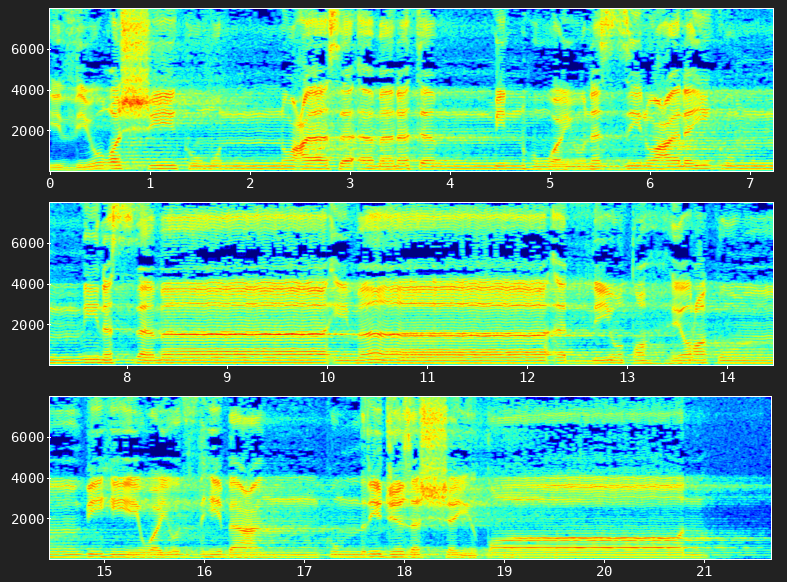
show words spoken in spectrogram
إذ يغشيكم النعاس أمنة منه وينزل عليكم من السماء ماء ليطهركم به ويذهب عنكم رجز الشيطان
